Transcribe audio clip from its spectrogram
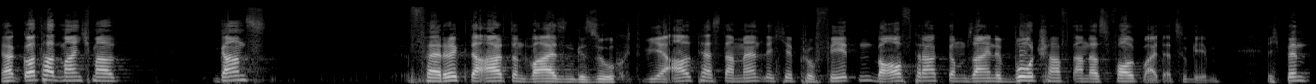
Ja, Gott hat manchmal ganz verrückte Art und Weisen gesucht, wie er alttestamentliche Propheten beauftragt, um seine Botschaft an das Volk weiterzugeben. Ich bin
